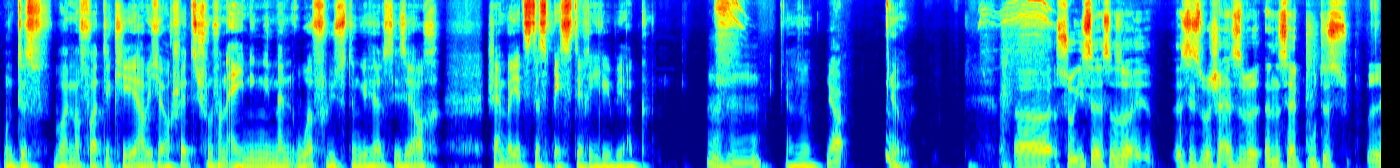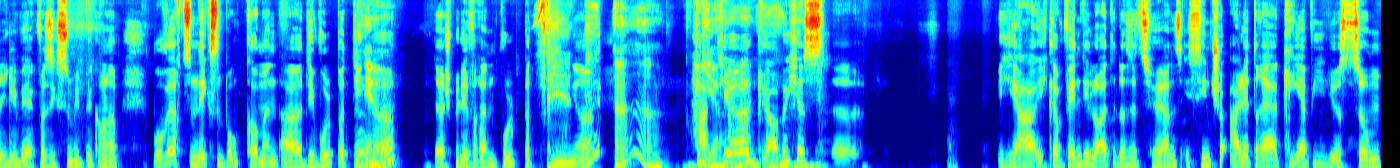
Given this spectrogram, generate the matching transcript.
Und das Warhammer 40k habe ich ja auch schon, jetzt schon von einigen in meinen Ohr flüstern gehört. Das ist ja auch scheinbar jetzt das beste Regelwerk. Mhm. Also, ja. Ja. Äh, so ist es. Also es ist wahrscheinlich es ist ein sehr gutes Regelwerk, was ich so mitbekommen habe. Wo wir auch zum nächsten Punkt kommen. Äh, die Wulpertinger, ja. der Spielverein Wulpertinger, ah, hat ja, ja glaube ich, es. Äh, ja, ich glaube, wenn die Leute das jetzt hören, es sind schon alle drei Erklärvideos zum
